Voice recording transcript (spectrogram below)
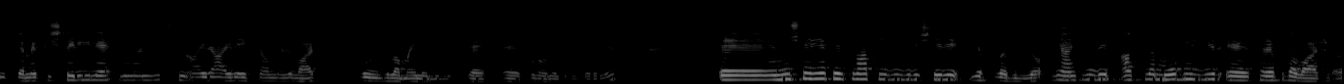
yükleme fişleriyle bunların hepsinin ayrı ayrı ekranları var bu uygulama ile birlikte e, kullanabileceğiniz. E, müşteriye teslimat bilgi girişleri yapılabiliyor. Yani şimdi aslında mobil bir e, tarafı da var e,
